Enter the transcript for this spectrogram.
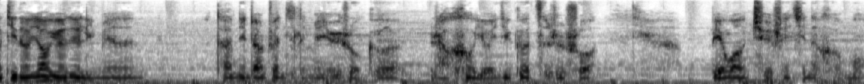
我记得妖乐队里面，他那张专辑里面有一首歌，然后有一句歌词是说：“别忘却身心的和睦。”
